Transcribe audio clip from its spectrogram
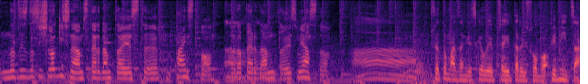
No to jest dosyć logiczne. Amsterdam to jest e, państwo, Aha. Rotterdam to jest miasto. A, przetłumacz z angielskiego i przeliteruj słowo piwnica.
